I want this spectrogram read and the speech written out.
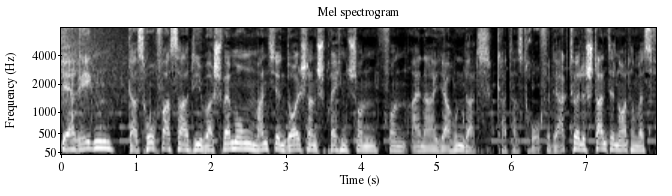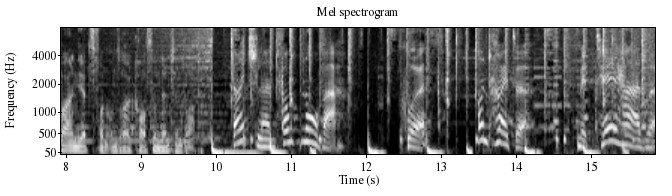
Der Regen, das Hochwasser, die Überschwemmung. Manche in Deutschland sprechen schon von einer Jahrhundertkatastrophe. Der aktuelle Stand in Nordrhein-Westfalen jetzt von unserer Korrespondentin dort. Deutschlandfunk Nova. Kurz und heute mit Till Hase.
